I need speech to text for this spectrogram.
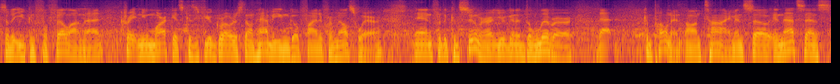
so that you can fulfill on that, create new markets, because if your growers don't have it, you can go find it from elsewhere. And for the consumer, you're going to deliver that component on time. And so in that sense,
